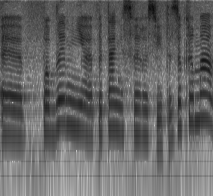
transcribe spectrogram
е, Проблемні питання сфери освіти. Зокрема,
